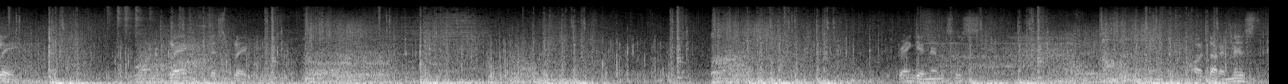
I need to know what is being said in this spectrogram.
Play. You want to play? Let's play. Bring it, Nemesis. Oh, I thought I missed.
